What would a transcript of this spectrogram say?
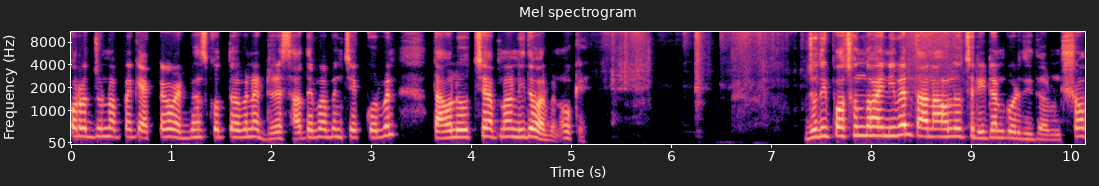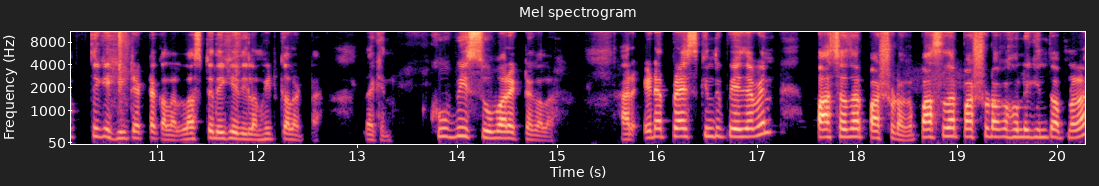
করার জন্য আপনাকে এক টাকাও অ্যাডভান্স করতে হবে না। ড্রেস হাতে পাবেন চেক করবেন, তাহলে হচ্ছে আপনারা নিতে পারবেন। ওকে যদি পছন্দ হয় নিবেন, তা না হলে হচ্ছে রিটার্ন করে দিতে পারবেন। সব থেকে হিট একটা কালার লাস্টে দেখিয়ে দিলাম হিট কালারটা দেখেন, খুবই সুপার একটা কালার আর এটা প্রাইস কিন্তু পেয়ে যাবেন পাঁচ হাজার পাঁচশো টাকা। পাঁচ হাজার পাঁচশো টাকা হলে কিন্তু আপনারা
